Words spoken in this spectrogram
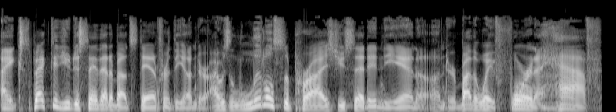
I expected you to say that about Stanford the under. I was a little surprised you said Indiana under. By the way, four and a half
